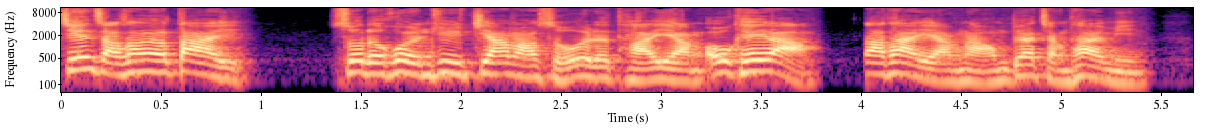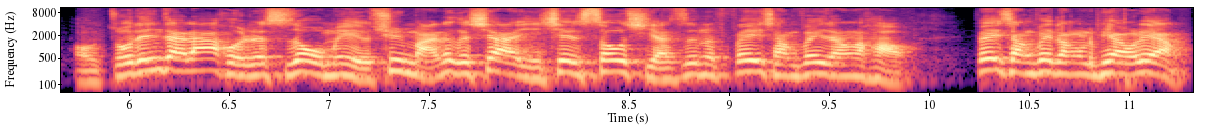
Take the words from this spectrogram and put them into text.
今天早上要带。所有的会员去加码所谓的太阳，OK 啦，大太阳啦，我们不要讲太明哦。昨天在拉回的时候，我们也去买那个下影线，收起来真的非常非常的好，非常非常的漂亮。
